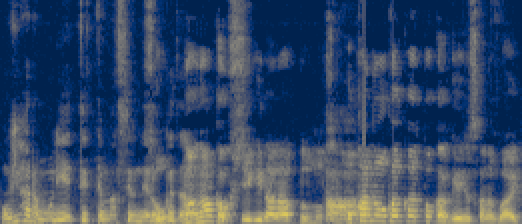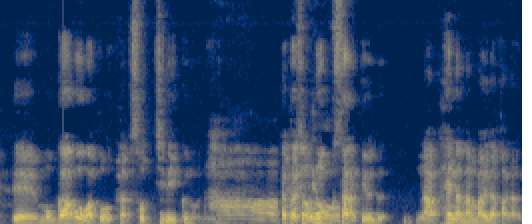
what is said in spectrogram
荻原森江って言ってますよね。六山。ななんか不思議だなと思って。他の画家とか芸術家の場合って、もう画号が通ったらそっちで行くのに。あやっぱりそのロックさんっていうな変な名前だから、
